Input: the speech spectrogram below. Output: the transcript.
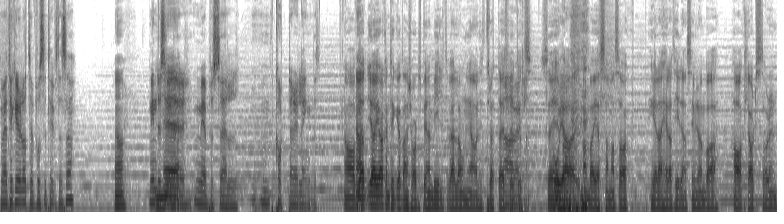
Men jag tycker det låter positivt alltså. Ja. Mindre Mm. strider, mer pussel, mm, kortare längd. Ja, Ja. Jag, jag, jag kan tycka att Uncharted-spelen blir lite väl långa och lite trötta i Ja, slutet. verkligen. Så Oh, ja. bara, man bara gör samma sak hela, hela tiden. Sen vill man bara ha klart storyn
